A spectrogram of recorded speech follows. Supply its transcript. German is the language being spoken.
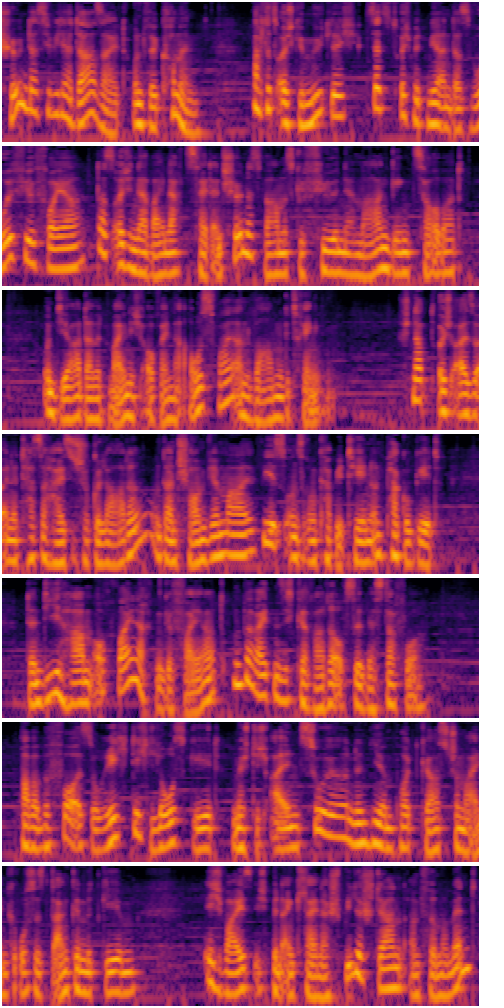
Schön, dass ihr wieder da seid und willkommen. Macht es euch gemütlich, setzt euch mit mir an das Wohlfühlfeuer, das euch in der Weihnachtszeit ein schönes warmes Gefühl in der Magengegend zaubert. Und ja, damit meine ich auch eine Auswahl an warmen Getränken. Schnappt euch also eine Tasse heiße Schokolade und dann schauen wir mal, wie es unserem Kapitän und Paco geht. Denn die haben auch Weihnachten gefeiert und bereiten sich gerade auf Silvester vor. Aber bevor es so richtig losgeht, möchte ich allen Zuhörenden hier im Podcast schon mal ein großes Danke mitgeben. Ich weiß, ich bin ein kleiner Spielestern am Firmament,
